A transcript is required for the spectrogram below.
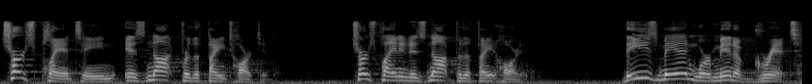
Church planting is not for the faint hearted. Church planting is not for the faint hearted. These men were men of grit.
